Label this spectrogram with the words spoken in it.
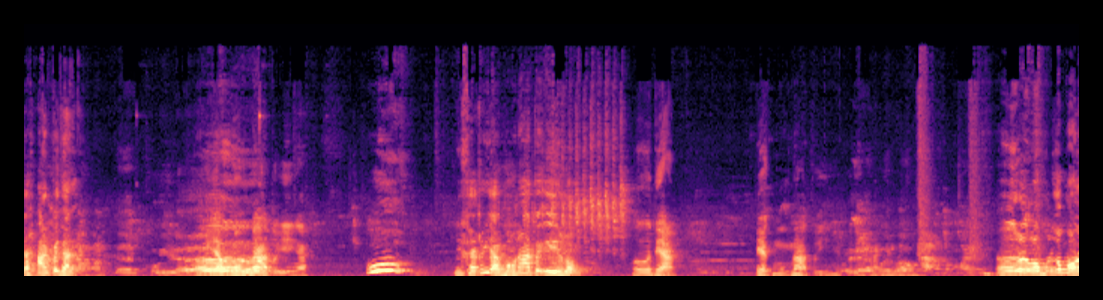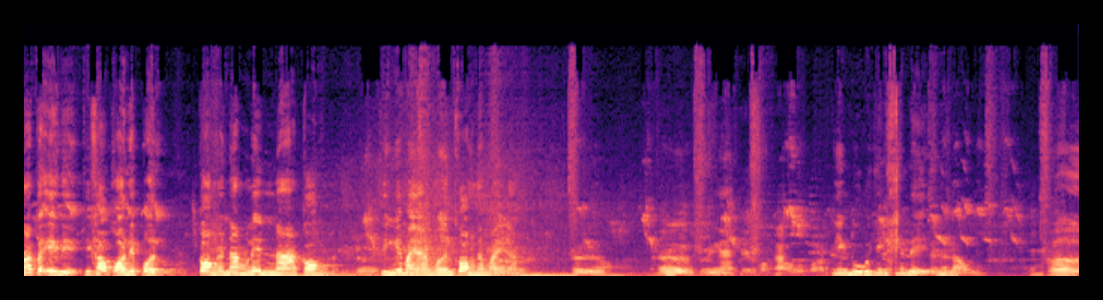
จะหันไปทางมันเกิดคุยเลเออ อยากมองหน้าตัวเองไงมีใครก็อยากมองหน้าตัวเองหรอก เออเนี่ยอยากมองหน้าตัวเองไงก็เลเลยยหันมือไปมเขาองพังทำไมเออแล้วมันก็มองหน้าตัวเองนี่ที่เขาวก่อนนี่เปิดกล้องแล้วนั่งเล่นหน้ากล้องน่ะทิ้งทำไมอะเมินกล้องทำไมอะ เออ เออเป็นไงยิ่งดูก็ยิ่งขี้เหร่แล้วเนี่ยเราเนี่ยเออ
